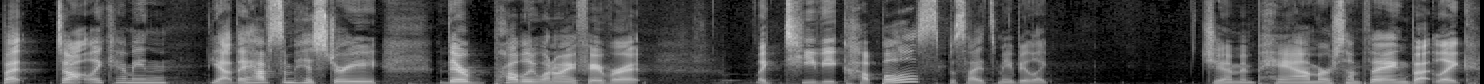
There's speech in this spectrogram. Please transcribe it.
but don't like. I mean, yeah, they have some history. They're probably one of my favorite like TV couples, besides maybe like Jim and Pam or something. But like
